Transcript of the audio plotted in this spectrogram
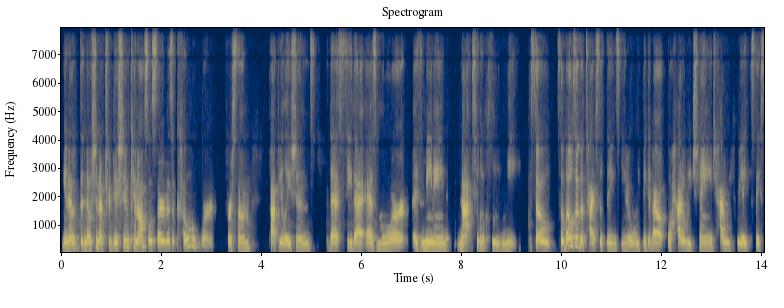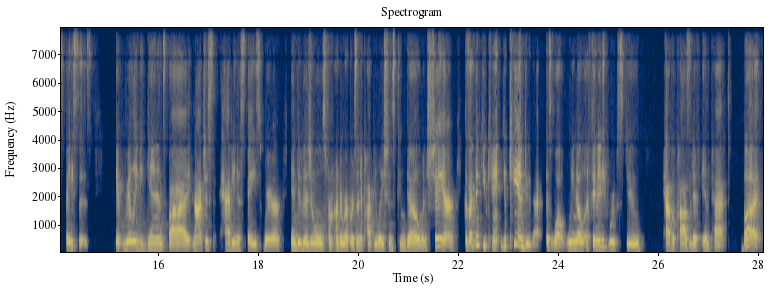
you know the notion of tradition can also serve as a code word for some populations that see that as more as meaning not to include me. So so those are the types of things you know when we think about well how do we change? How do we create safe spaces it really begins by not just having a space where individuals from underrepresented populations can go and share because i think you can you can do that as well. We know affinity groups do have a positive impact but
